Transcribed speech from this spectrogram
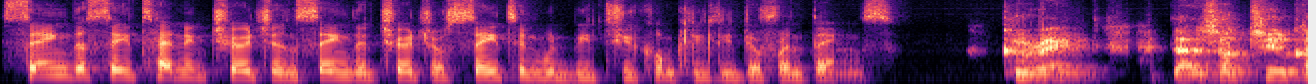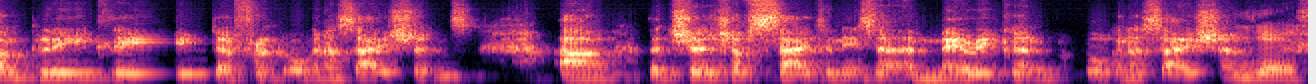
Saying the Satanic Church and saying the Church of Satan would be two completely different things. Correct. Those are two completely different organizations. Um, the Church of Satan is an American organization Yes,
